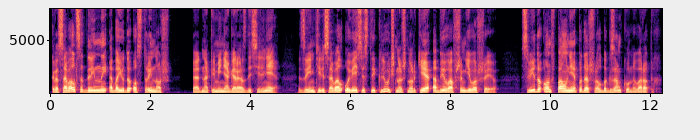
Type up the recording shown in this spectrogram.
красовался длинный обоюдоострый нож, однако меня гораздо сильнее – заинтересовал увесистый ключ на шнурке, обвивавшем его шею. С виду он вполне подошел бы к замку на воротах.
